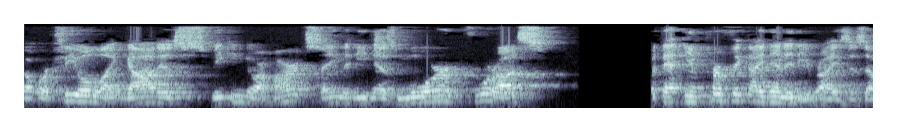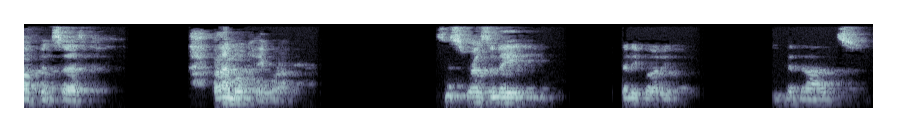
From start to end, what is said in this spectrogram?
uh, or feel like God is speaking to our hearts, saying that He has more for us, but that imperfect identity rises up and says, but I'm okay where I'm at. Does this resonate anybody? The nods.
